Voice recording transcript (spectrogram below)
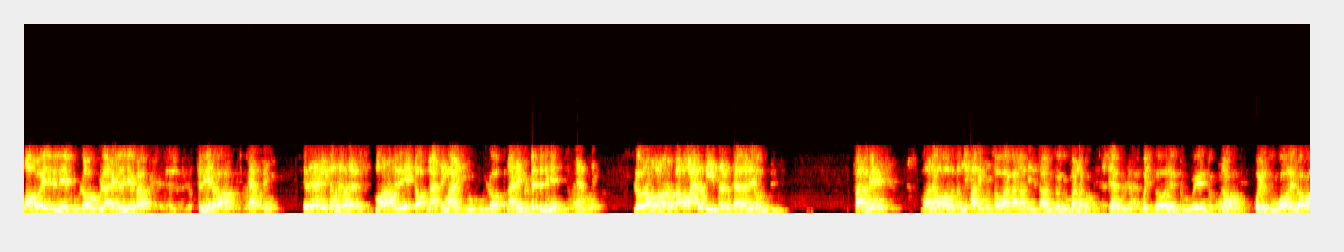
lomboi jenis gula, gula ini jenisnya pek, jenisnya apa? Jati. Itu saya itu, menurut saya, mau roh jenisnya tok, nak sing manis gue gula, nak sing pedes jenisnya, jati. Lu roh ngono, tok kok ngaku pinter, itu jalan ini kondi. Paham ya? Mulanya Allah tetap nyifati mulsa, wakanal insan, gue duman apa? Jauh lah. Gue sebalik duwe, untuk apa? Gue sebalik apa?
